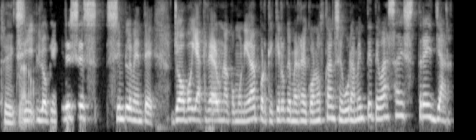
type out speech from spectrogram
Sí, Si lo que quieres es simplemente, yo voy a crear una comunidad porque quiero que me reconozcan, seguramente te vas a estrellar.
